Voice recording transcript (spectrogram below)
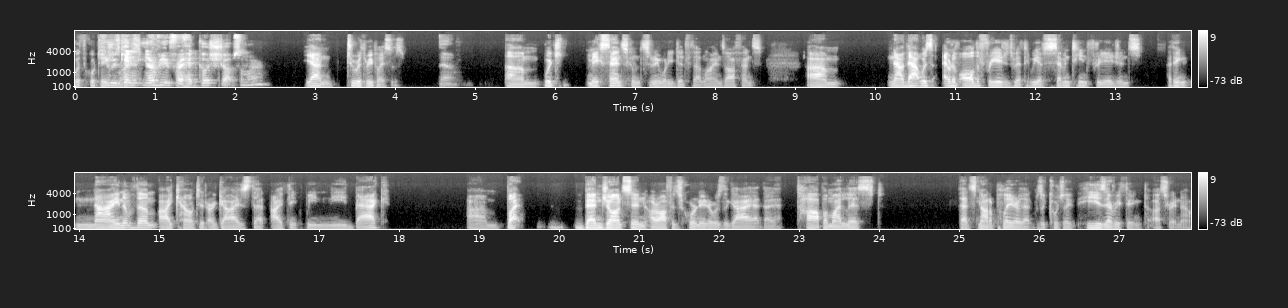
with quotation. He was marks. getting interviewed for a head coach job somewhere. Yeah, in two or three places. Yeah. Um, which makes sense considering what he did for that Lions offense. Um, now that was out of all the free agents, we I think we have 17 free agents. I think nine of them I counted are guys that I think we need back. Um, but Ben Johnson, our offensive coordinator, was the guy at the top of my list. That's not a player that was a coach. Like he is everything to us right now.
